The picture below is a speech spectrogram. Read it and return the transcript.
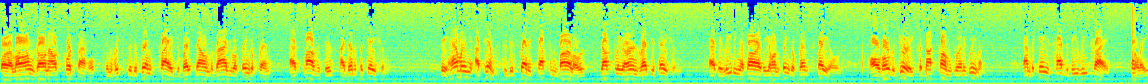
for a long, drawn-out court battle in which the defense tried to break down the value of fingerprints as positive identification. The hammering attempts to discredit Captain Barlow's justly earned reputation as a leading authority on fingerprints failed, although the jury could not come to an agreement, and the case had to be retried. Finally,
